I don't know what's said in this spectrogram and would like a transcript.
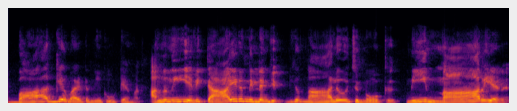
ഭാഗ്യമായിട്ട് നീ കൂട്ടിയാൽ മതി. അന്ന് നീ എവിക്റ്റ് ആയിരുന്നില്ലെങ്കിൽ നീ ഒന്ന് ആലോചിച്ച് നോക്ക്. നീ നാറിയന്.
